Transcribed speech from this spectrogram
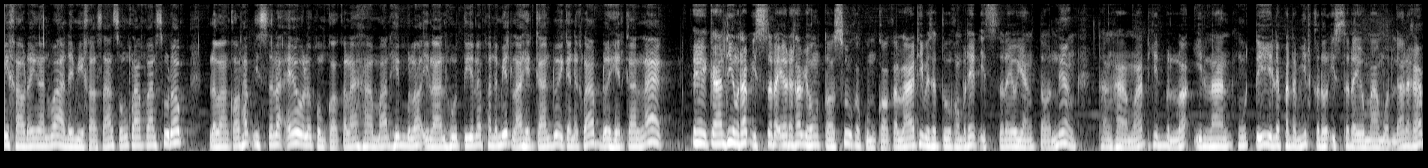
มีข่าวรายงานว่าได้มีข่าวสารสงครามการสู้รบ ระหว่างกองทัพอิสราเอลและกลุ่มก่อการร้ายฮามาสฮินบุลลออิหร่านฮูตีและพันธมิตรหลายเหตุการณ์ด้วยกันนะครับ โดยเหตุการณ์แรก เป็นเหตุการณ์ที่กองทัพอิสราเอลนะครับยังคงต่อสู้กับกลุ่มก่อการร้ายที่เป็นศัตรูของประเทศอิสราเอลอย่างต่อเนื่อง ทางฮามาสฮินบุลลอฮ์อิหร่านฮูตีและพันธมิตรกระโดดอิสราเอลมาหมดแล้วนะครับ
